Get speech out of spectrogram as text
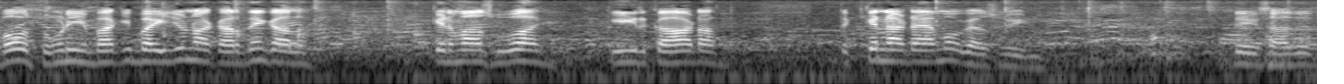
ਬਹੁਤ ਸੋਹਣੀ ਬਾਕੀ ਬਾਈ ਜੀ ਨਾਲ ਕਰਦੇ ਗੱਲ। ਕਿਨਵਾ ਸੂਆ, ਕੀ ਰਿਕਾਰਡ ਆ। ਤੇ ਕਿੰਨਾ ਟਾਈਮ ਹੋ ਗਿਆ ਸੂਈ ਨੂੰ? ਦੇਖ ਸਕਦੇ ਹੋ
